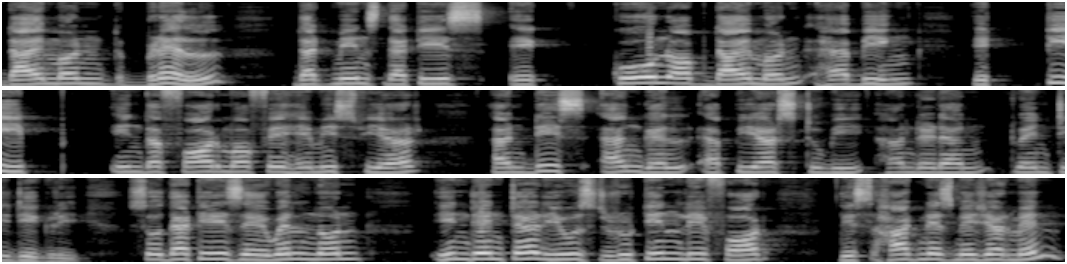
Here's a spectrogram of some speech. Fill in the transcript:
diamond Brale that means that is a cone of diamond having a tip in the form of a hemisphere and this angle appears to be 120 degree. So, that is a well known indenter used routinely for this hardness measurement.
